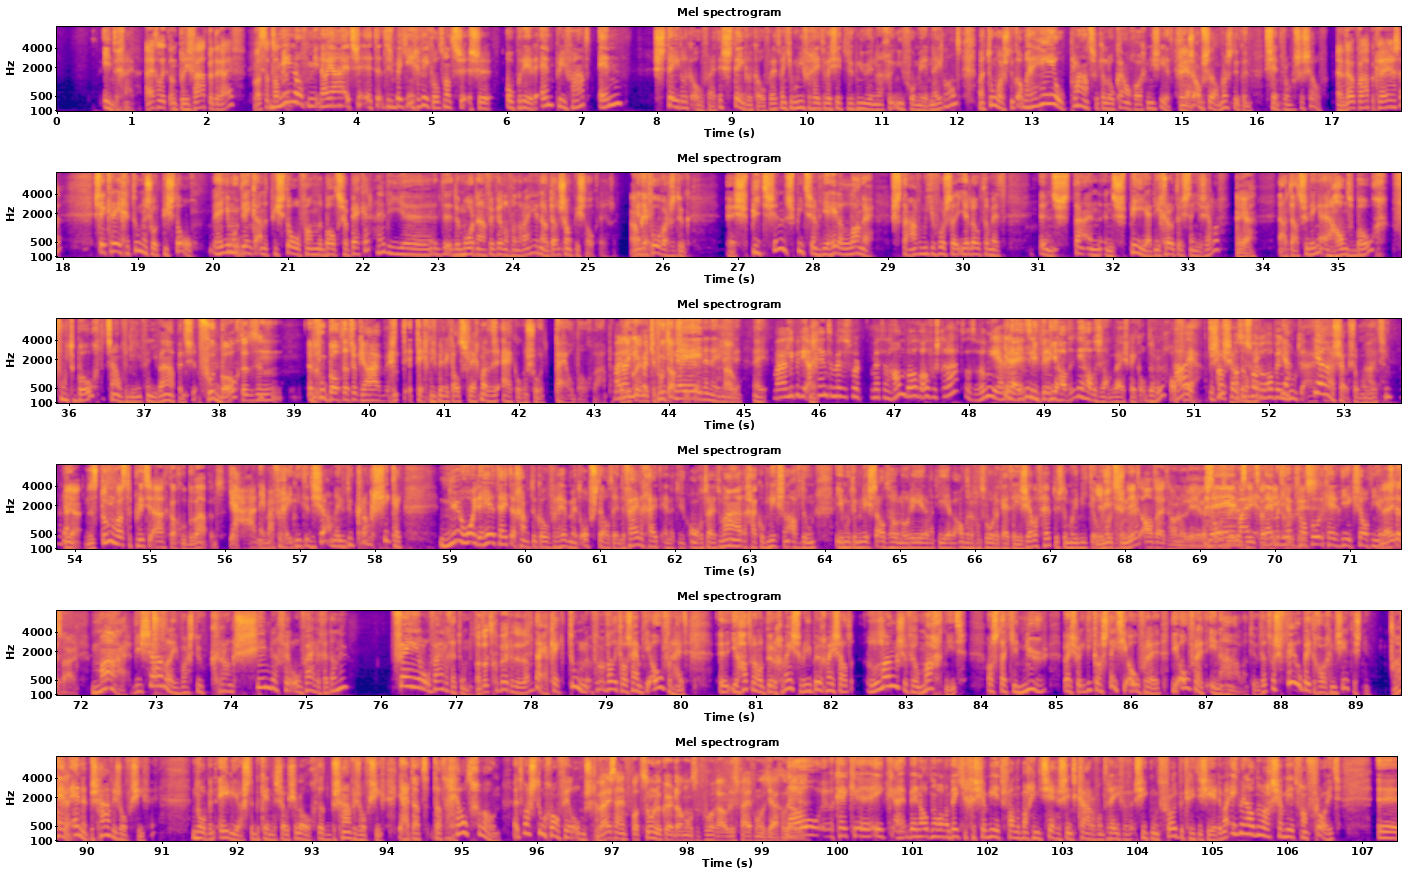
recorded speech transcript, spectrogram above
in te grijpen. Eigenlijk een privaat bedrijf? Was dat dan? Min of meer, nou ja, het, is- het, het is een beetje ingewikkeld, want ze, ze opereren en privaat en stedelijke overheid. Hè, stedelijke overheid, want je moet niet vergeten, wij zitten natuurlijk nu in een geuniformeerd Nederland. Maar toen was het natuurlijk allemaal heel plaatselijk en lokaal georganiseerd. Ja. Dus Amsterdam was natuurlijk een centrum voor zichzelf. En welk wapen kregen ze? Zij kregen toen een soort pistool. Hè, Je moet denken aan het pistool van Balthasar Becker, hè, die, eh, de, de moordenaar van Willem van Oranje. Nou, dat- zo'n pistool kregen ze. En daarvoor was het natuurlijk eh spitsen. Spitsen van die hele lange staven, moet je je voorstellen. Je loopt dan met een, sta, een, een speer die groter is dan jezelf. Ja. Nou, dat soort dingen. Een handboog, voetboog, dat zijn van die, van die wapens. Voetboog, dat is een... Een voetboog, dat is ook, ja, te- technisch ben ik altijd slecht... maar dat is eigenlijk ook een soort pijlboogwapen. Maar En die dan kon je met je voet nee, nee, nee, nee, Oh. nee. Maar liepen die agenten met een soort met een handboog over straat? Dat was ook niet erg nee, die, hadden, die hadden ze dan bij wijze van spreken op de rug. Of, Oh eh, ja, precies als, zo als een soort. Robin ja. Hood eigenlijk. Ja, zo, zo moet je het zien. Ja. dus toen was de politie eigenlijk al goed bewapend. Ja, nee, maar vergeet niet, die samenleving is natuurlijk krankzinnig. Kijk, nu hoor je de hele tijd, daar gaan we het natuurlijk over hebben... met opstelten en de veiligheid. En natuurlijk ongetwijfeld waar, daar ga ik ook niks aan afdoen. Je moet de minister altijd honoreren, want die hebben andere verantwoordelijkheid dan je zelf hebt. Dus dan moet je niet Je moet ze niet altijd honoreren. Nee, willen maar, ze iets wat nee, maar niet die hebben verantwoordelijkheden die ik zelf niet heb. Nee, dat is waar. Maar die samenleving was natuurlijk krankzinnig veel onveiliger dan nu. Veel onveiliger toen natuurlijk. Want wat gebeurde er dan? Nou ja, kijk, toen, wat ik al zei met die overheid... eh, je had wel een burgemeester, maar die burgemeester had lang zoveel macht niet... als dat je nu, wij spreken, die kan steeds die overheid, die overheid inhalen natuurlijk. Dat was veel beter georganiseerd is nu. En, en het beschavingsoffensief. Norbert Elias, de bekende socioloog, dat beschavingsoffensief... ja, dat, dat geldt gewoon. Het was toen gewoon veel onbeschaafd. Wij zijn fatsoenlijker dan onze voorouders 500 jaar geleden. Nou, kijk, eh, ik eh, ben altijd nog wel een beetje gecharmeerd van... dat mag je niet zeggen sinds Karel van Treven Sigmund Freud bekritiseerde... maar ik ben altijd nog wel gecharmeerd van Freud. Eh,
